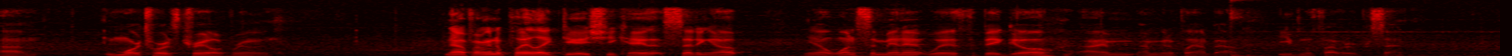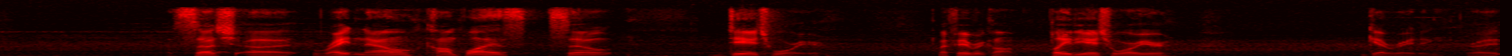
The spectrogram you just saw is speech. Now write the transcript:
um, more towards Trail of Ruin now, if I'm gonna play like DHDK that's setting up, you know, once a minute with Big Go, I'm I'm gonna play Unbound, even with 500%. Such, uh, right now, comp wise, so DH Warrior, my favorite comp. Play DH Warrior, get rating, right?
